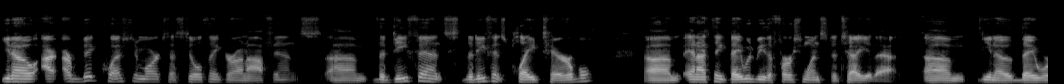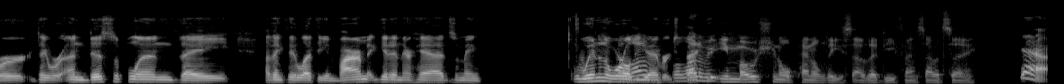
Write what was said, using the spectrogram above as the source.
you know, our, our big question marks I still think are on offense. Um, the defense, the defense played terrible, um, and I think they would be the first ones to tell you that. Um, you know, they were they were undisciplined. They, I think, they let the environment get in their heads. I mean, when in the world do you of, ever expect a lot of emotional penalties out of the defense? I would say. Yeah,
